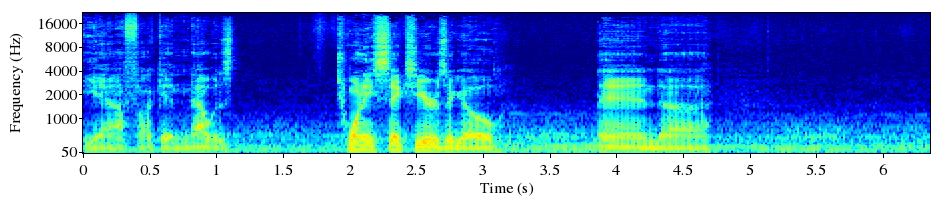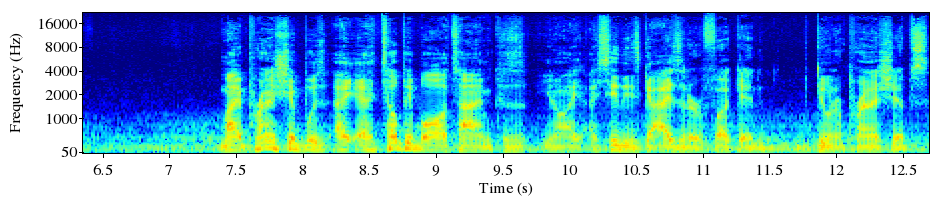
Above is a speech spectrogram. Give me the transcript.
yeah, fucking that was 26 years ago, and uh, my apprenticeship was. I, I tell people all the time because you know I, I see these guys that are fucking doing apprenticeships,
